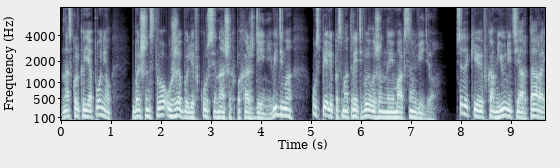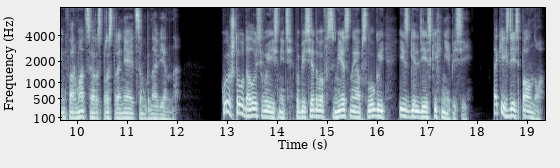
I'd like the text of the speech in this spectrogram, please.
Насколько я понял, большинство уже были в курсе наших похождений, видимо, успели посмотреть выложенные Максом видео. Все-таки в комьюнити Артара информация распространяется мгновенно. Кое-что удалось выяснить, побеседовав с местной обслугой из гильдейских неписей. Таких здесь полно.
